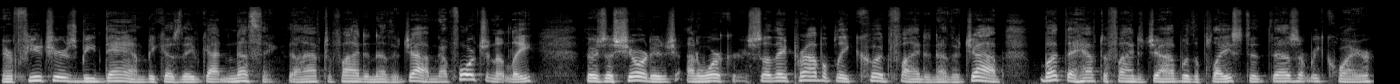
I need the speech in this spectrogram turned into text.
Their futures be damned because they've got nothing. They'll have to find another job. Now, fortunately, there's a shortage on workers, so they probably could find another job, but they have to find a job with a place that doesn't require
